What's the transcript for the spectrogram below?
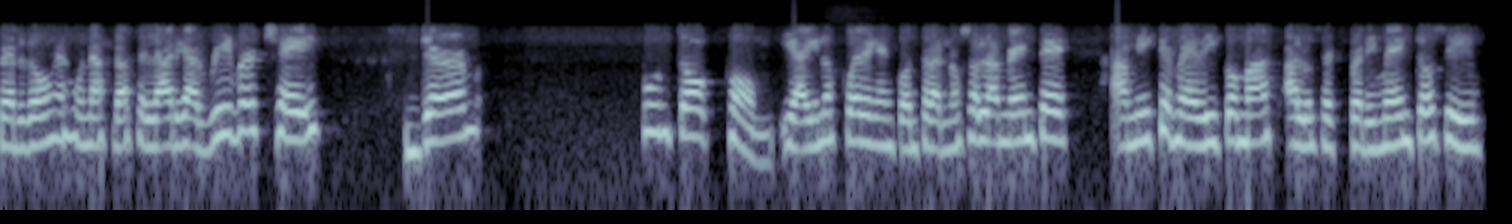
perdón, es una frase larga, riverchasederm.com y ahí nos pueden encontrar no solamente a mí que me dedico más a los experimentos y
